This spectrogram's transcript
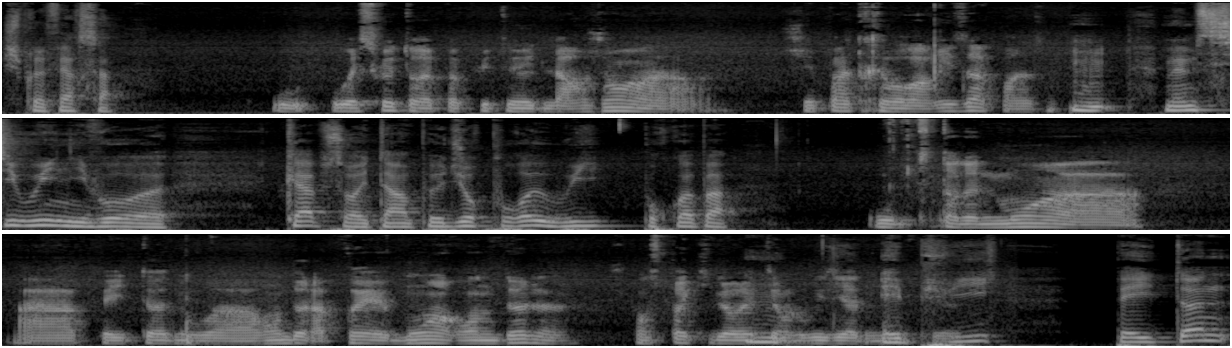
je préfère ça. Ou, est-ce que tu n'aurais pas pu donner de l'argent à, je sais pas, Trevor Ariza, par exemple mm. Même si oui, niveau euh, cap, ça aurait été un peu dur pour eux, oui, pourquoi pas. Ou tu t'en donnes moins à, à Peyton ou à Randall. Après, moins à Randall, je pense pas qu'il aurait été mm. en Louisiane. Et euh, puis, Peyton,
